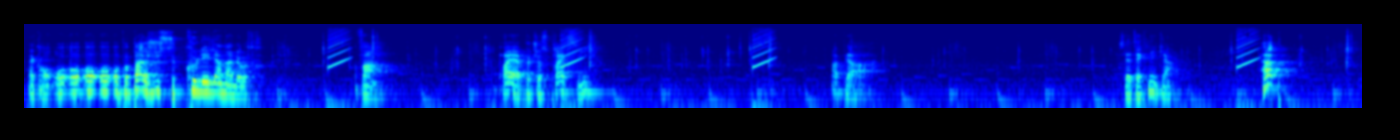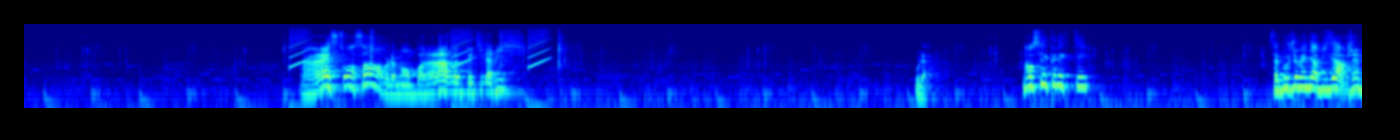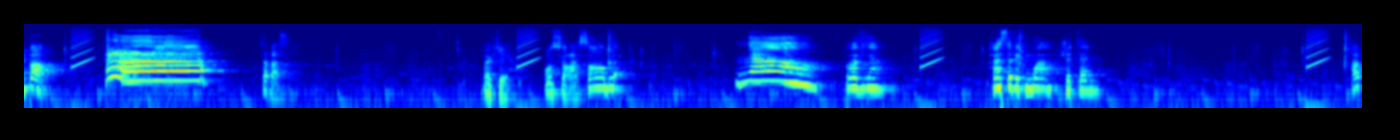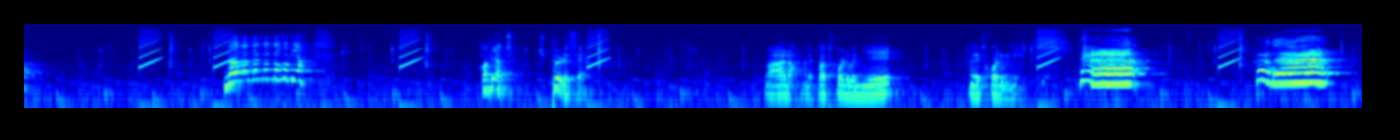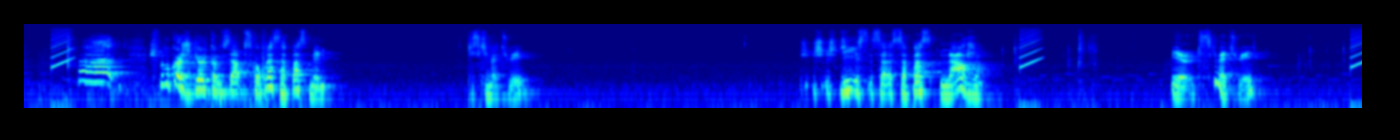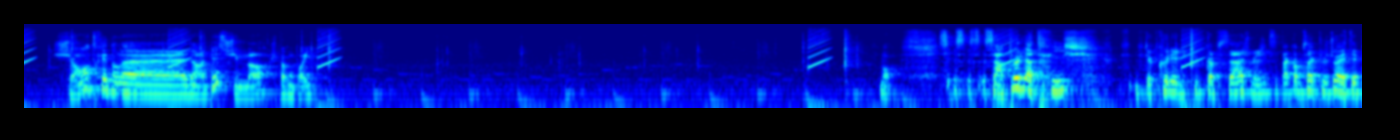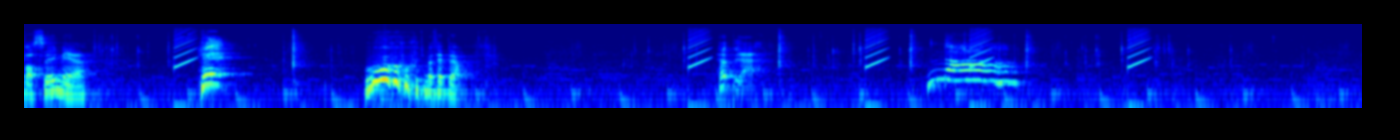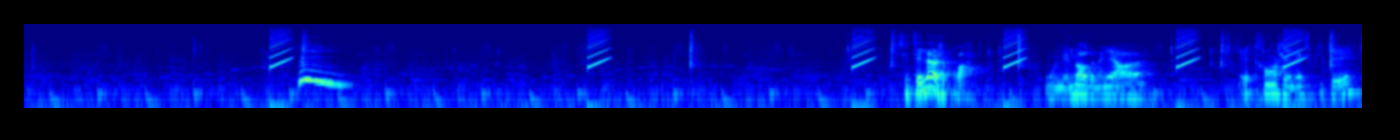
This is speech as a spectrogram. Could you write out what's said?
D'accord, on, peut pas juste se coller l'un à l'autre. Enfin... Ouais, il y a peu de choses près, si. Hop là. C'est la technique, hein. Hop Restons ensemble, mon brave petit ami. Oula. Non, c'est connecté. Ça bouge de manière bizarre, j'aime pas. Ah Ça passe. Ok, on se rassemble. Non Reviens. Reste avec moi, je t'aime. Hop. Non, non, non, non, non, reviens Reviens, tu, peux le faire. Voilà, on n'est pas trop éloigné. On est trop éloigné. Ah ah je sais pas pourquoi je gueule comme ça, parce qu'en vrai ça passe, mais... Qu'est-ce qui m'a tué? Je, dis, ça, passe large. Mais euh, qu'est-ce qui m'a tué? Je suis rentré dans la, dans la pièce, je suis mort, j'ai pas compris. Bon, c'est un peu de la triche de coller le cube comme ça. J'imagine que c'est pas comme ça que le jeu a été pensé, mais... Euh... Hé Ouh, tu m'as fait peur. C'était là, je crois. On est mort de manière euh, étrange et inexpliquée.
